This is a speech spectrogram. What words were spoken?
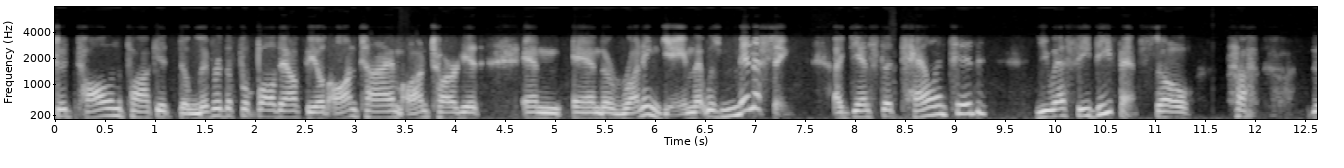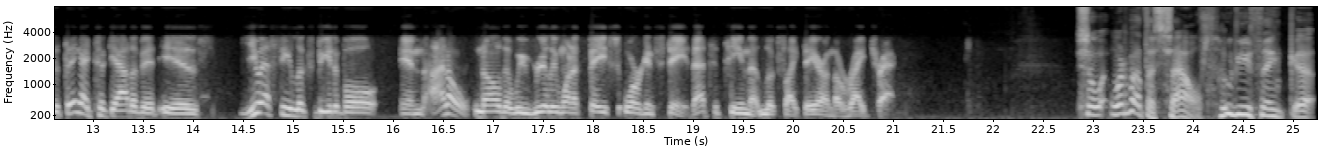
stood tall in the pocket, delivered the football downfield on time, on target, and, and a running game that was menacing against a talented USC defense. So huh, the thing I took out of it is USC looks beatable, and I don't know that we really want to face Oregon State. That's a team that looks like they are on the right track. So, what about the South? Who do you think? Uh,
